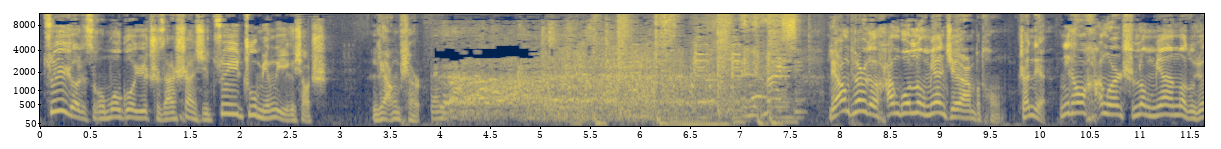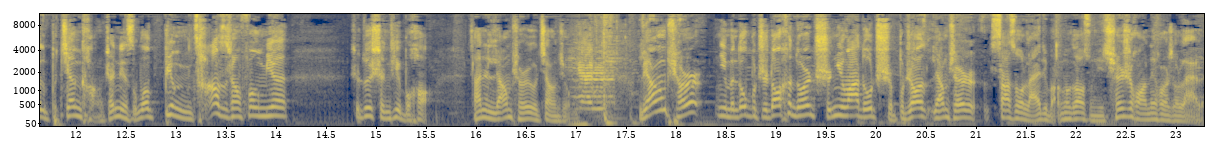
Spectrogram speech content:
最热的时候，莫过于吃咱陕西最著名的一个小吃——凉皮儿。凉皮儿跟韩国冷面截然不同，真的。你看我韩国人吃冷面，我都觉得不健康，真的是我冰碴子上放面，这对身体不好。咱这凉皮儿有讲究，凉皮儿你们都不知道，很多人吃女娃都吃，不知道凉皮儿啥时候来的吧？我告诉你，秦始皇那会儿就来了，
